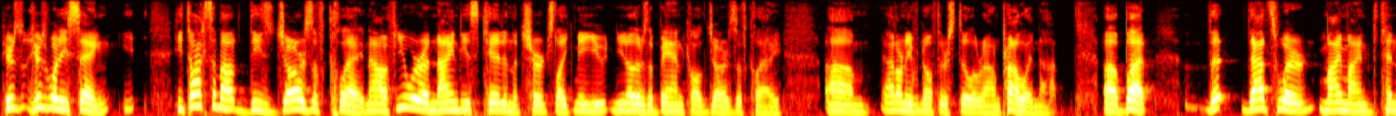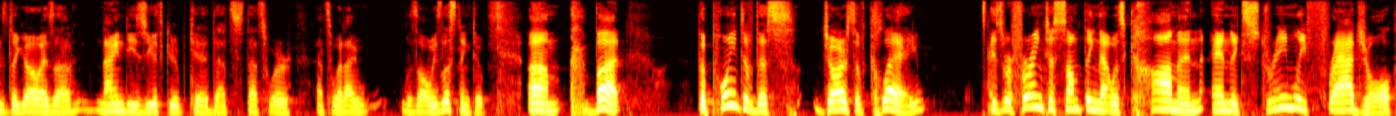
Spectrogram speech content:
Here's, here's what he's saying. He, he, talks about these jars of clay. Now, if you were a 90s kid in the church like me, you, you know there's a band called Jars of Clay. Um, I don't even know if they're still around. Probably not. Uh, but that, that's where my mind tends to go as a 90s youth group kid. That's, that's, where, that's what I was always listening to. Um, but the point of this jars of clay is referring to something that was common and extremely fragile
